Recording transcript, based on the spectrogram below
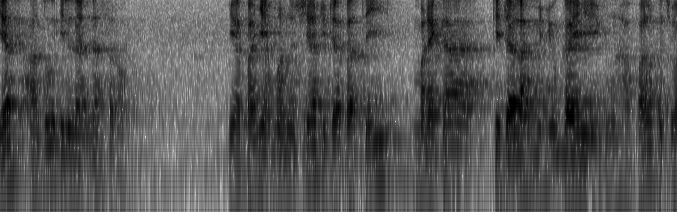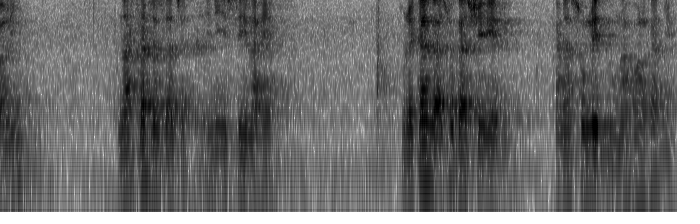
yafhadu illa nasra. Ya banyak manusia didapati mereka tidaklah menyukai menghafal kecuali nasr saja. Ini istilah ya. Mereka nggak suka syair karena sulit menghafalkannya.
